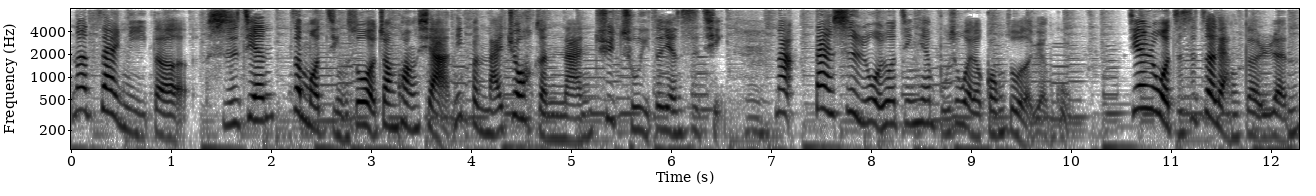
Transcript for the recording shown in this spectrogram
那在你的时间这么紧缩的状况下，你本来就很难去处理这件事情。嗯那但是如果说今天不是为了工作的缘故，今天如果只是这两个人，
